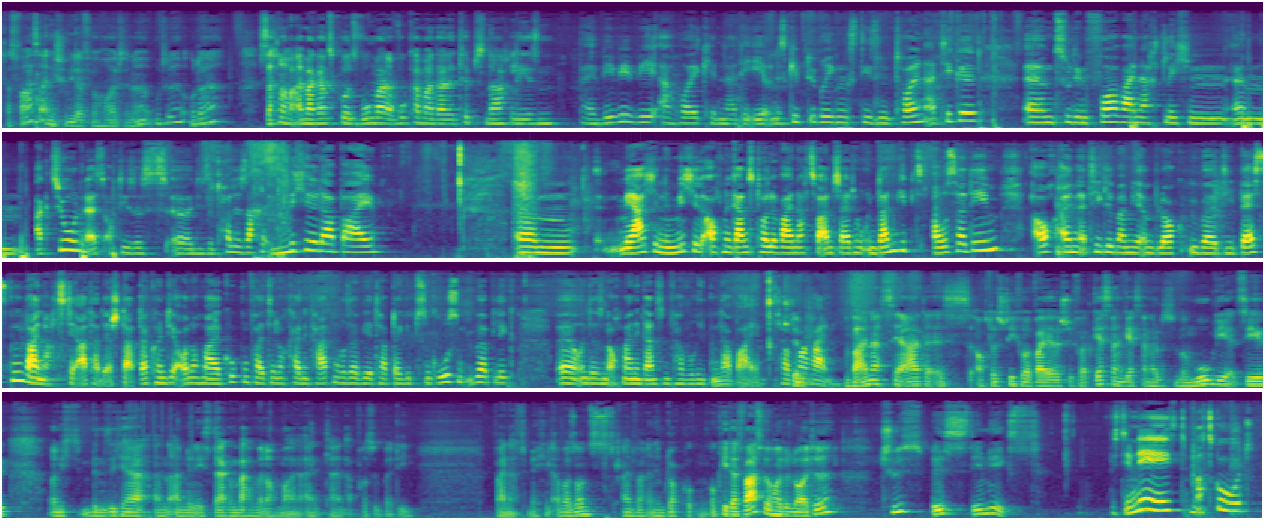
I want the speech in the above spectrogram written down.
Das war es eigentlich schon wieder für heute, ne, Ute, oder? Sag noch einmal ganz kurz, wo, mal, wo kann man deine Tipps nachlesen? Bei www.ahoykinder.de. Und es gibt übrigens diesen tollen Artikel ähm, zu den vorweihnachtlichen ähm, Aktionen. Da ist auch dieses, äh, diese tolle Sache in Michel dabei. Ähm, Märchen im Michel, auch eine ganz tolle Weihnachtsveranstaltung. Und dann gibt es außerdem auch einen Artikel bei mir im Blog über die besten Weihnachtstheater der Stadt. Da könnt ihr auch noch mal gucken, falls ihr noch keine Karten reserviert habt. Da gibt es einen großen Überblick äh, und da sind auch meine ganzen Favoriten dabei. Schaut Stimmt. mal rein. Weihnachtstheater ist auch das Stichwort, war ja das Stichwort gestern. Gestern hattest du über Mogli erzählt und ich bin sicher, an einem der nächsten Tage machen wir noch mal einen kleinen Abriss über die Weihnachtsmärchen. Aber sonst einfach in den Blog gucken. Okay, das war's für heute, Leute. Tschüss, bis demnächst. Bis demnächst. Macht's gut.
